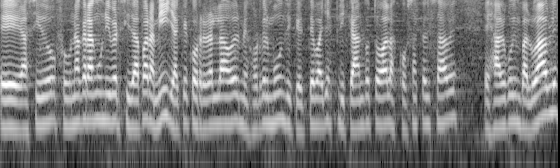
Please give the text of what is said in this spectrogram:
eh, ha sido, fue una gran universidad para mí, ya que correr al lado del mejor del mundo y que él te vaya explicando todas las cosas que él sabe es algo invaluable.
